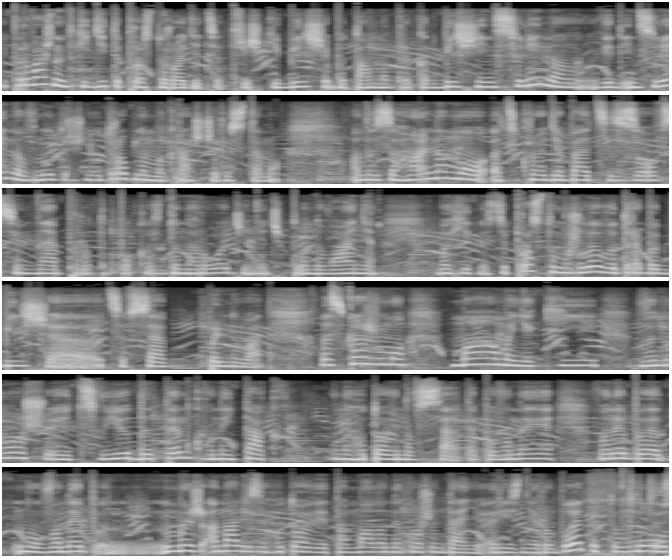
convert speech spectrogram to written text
І переважно такі діти просто родяться трішки більше, бо там, наприклад, більше інсуліну від інсуліну внутрішньоутробно ми краще ростемо. Але в загальному цукровий діабет це зовсім не протипоказ до народження чи планування вагітності. Просто можливо треба більше це все пильнувати. Але скажімо, мами, які виношують свою дитинку, вони й так вони готові на все. Типу вони вони б ну вони б ми ж аналізи готові там мало не кожен день різні робити. Тому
